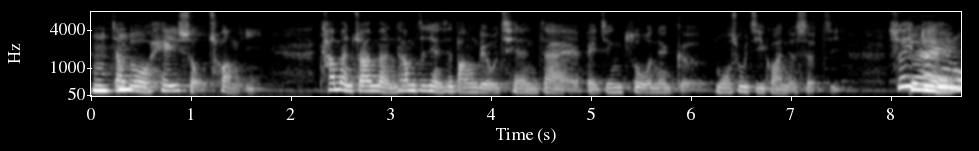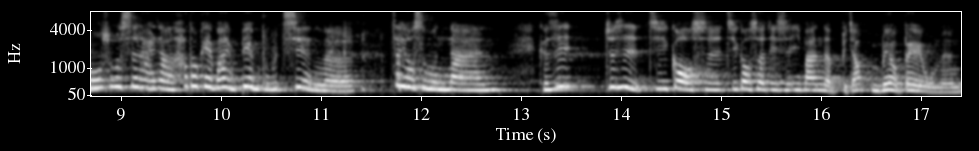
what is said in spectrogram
嗯，叫做黑手创意。他们专门，他们之前是帮刘谦在北京做那个魔术机关的设计，所以对于魔术师来讲，他都可以把你变不见了，这有什么难？可是就是机构师、机构设计师一般的比较没有被我们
